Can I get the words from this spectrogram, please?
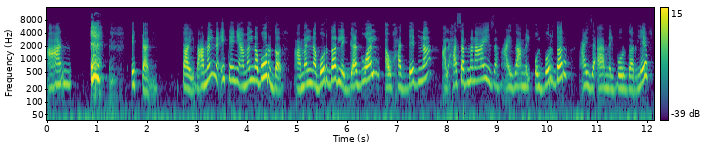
عن التانية. طيب عملنا إيه تاني؟ عملنا border عملنا border للجدول أو حددنا على حسب ما أنا عايزة. عايزة أعمل all border عايزة أعمل border left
